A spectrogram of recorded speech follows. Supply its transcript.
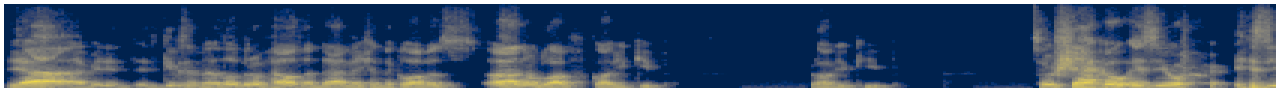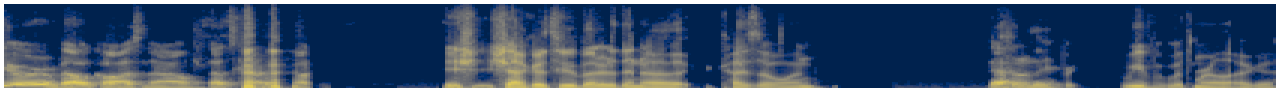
yeah, I mean it, it gives him a little bit of health and damage, and the glove is. Oh no, glove, glove you keep. Glove you keep. So Shaco is your is your Vel'Koz now. That's kind of funny. Is Sh- Shaco 2 better than uh Kai'Sa 1? Definitely. We've with Morello. Okay.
